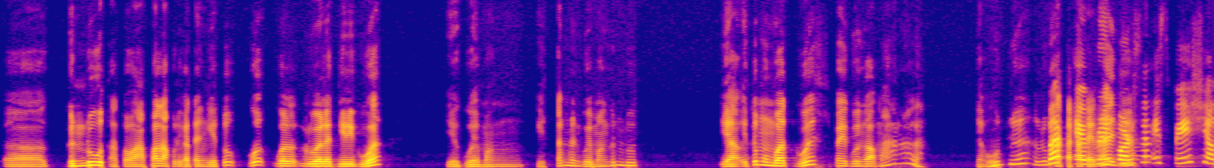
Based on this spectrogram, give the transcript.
eh, gendut atau apalah aku dikatain gitu gue gue gue liat diri gue ya gue emang hitam dan gue emang gendut ya itu membuat gue supaya gue nggak marah lah ya udah lu but kata-katain every aja person is special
